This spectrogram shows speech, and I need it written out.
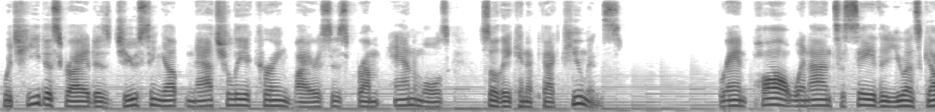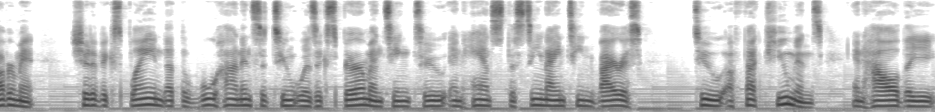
which he described as juicing up naturally occurring viruses from animals so they can affect humans. Rand Paul went on to say the US government should have explained that the Wuhan Institute was experimenting to enhance the C19 virus to affect humans and how the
